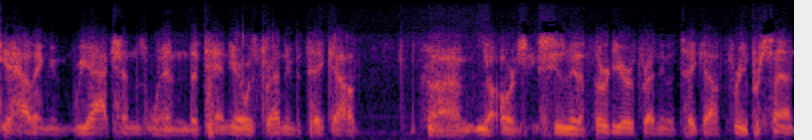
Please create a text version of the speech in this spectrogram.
having reactions when the 10 year was threatening to take out, um, or excuse me, the 30 year threatening to take out 3%,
